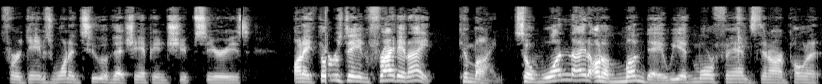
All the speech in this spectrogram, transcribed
for games one and two of that championship series on a Thursday and Friday night combined. So one night on a Monday, we had more fans than our opponent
